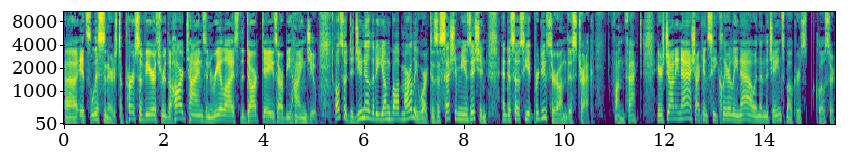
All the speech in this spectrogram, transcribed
uh, its listeners to persevere through the hard times and realize the dark days are behind you. Also, did you know that a young Bob Marley worked as a session musician and associate producer on this track? Fun fact. Here's Johnny Nash, I Can See Clearly Now, and then the Chainsmokers, Closer.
